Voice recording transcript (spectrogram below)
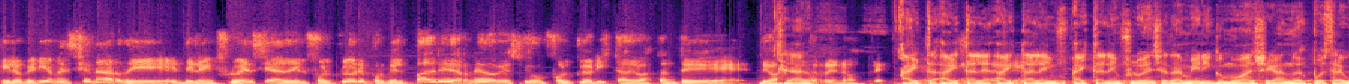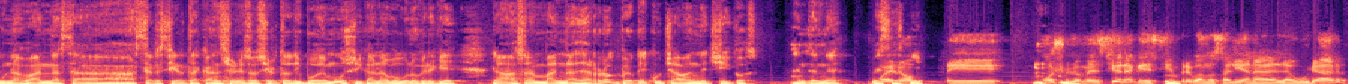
que, lo quería mencionar de, la influencia del folclore, porque el padre de Arnedo había sido un folclorista de bastante, de bastante renombre. Ahí está, ahí, está la, ahí, está la, ahí está la influencia también y cómo van llegando después algunas bandas a hacer ciertas canciones o cierto tipo de música, ¿no? Porque uno cree que, no, son bandas de rock, pero ¿qué escuchaban de chicos? ¿Entendés? bueno, eh, Moyo lo menciona que siempre cuando salían a laburar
